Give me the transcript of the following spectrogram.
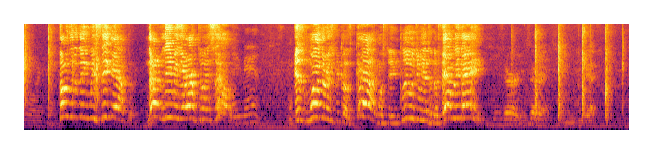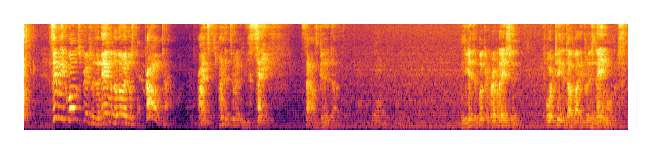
Lord. Those are the things we seek after. Not leaving the earth to itself. Amen. It's wondrous because God wants to include you into the family name. Sir, sir. Yes. See, we quote scripture, the name of the Lord is a strong tower. The righteous run into it and be safe. Sounds good, doesn't it? Yes. When you get to the book of Revelation 14, to talk about he put his name on us.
